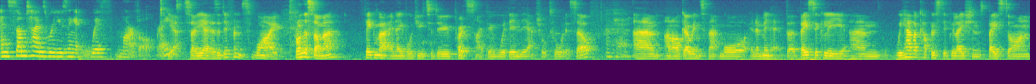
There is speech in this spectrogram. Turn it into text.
and sometimes we're using it with Marvel, right? Yeah. So yeah, there's a difference. Why? From the summer, Figma enabled you to do prototyping within the actual tool itself. Okay. Um, and I'll go into that more in a minute. But basically, um, we have a couple of stipulations based on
